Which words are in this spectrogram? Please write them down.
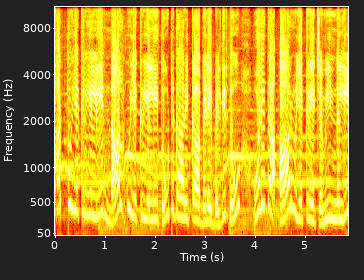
ಹತ್ತು ಎಕರೆಯಲ್ಲಿ ನಾಲ್ಕು ಎಕರೆಯಲ್ಲಿ ತೋಟಗಾರಿಕಾ ಬೆಳೆ ಬೆಳೆದಿದ್ದು, ಉಳಿದ ಆರು ಎಕರೆ ಜಮೀನಿನಲ್ಲಿ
